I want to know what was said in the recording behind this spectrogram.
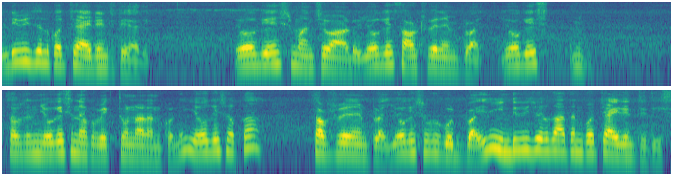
ఇండివిజువల్కి వచ్చే ఐడెంటిటీ అది. యోగేష్ మంచివాడు Yogesh software employee Yogesh suppose Yogesh అనే ఒక వ్యక్తి ఉన్నాడు అనుకోండి యోగేష్ ఒక సాఫ్ట్వేర్ ఎంప్లాయ్ యోగేష్ ఒక గుడ్ బాయ్ ఇది ఇండివిజువల్గా అతనికి వచ్చే ఐడెంటిటీస్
